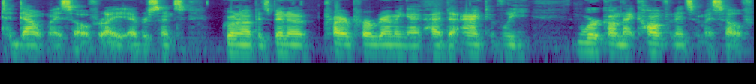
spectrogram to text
to doubt myself. Right, ever since growing up, it's been a prior programming. I've had to actively work on that confidence in myself.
